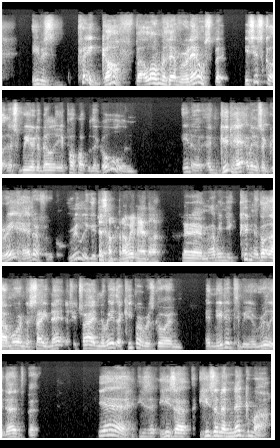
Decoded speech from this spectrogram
he was pretty guff, but along with everyone else. But he's just got this weird ability to pop up with a goal, and you know, a good head. I mean, it's a great header for really good. It's header. a brilliant header. Um, I mean, you couldn't have got that more in the side net if you tried. And the way the keeper was going, it needed to be. It really did. But yeah, he's a, he's a he's an enigma.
